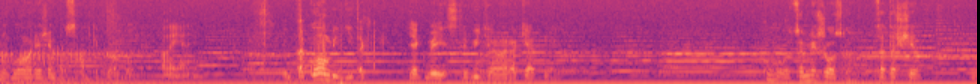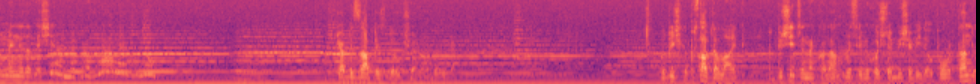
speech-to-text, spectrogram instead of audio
Ну, було режим посадки пробувати. Але я не. В такому біді, так якби істребителями ракетних. О, це ми жорстко затащили. Ну ми не затащили, ми програли, ну. Хоча б запис довше робив. Подписчики, поставте лайк, підпишіться на канал, якщо ви хочете більше відео по Thunder.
